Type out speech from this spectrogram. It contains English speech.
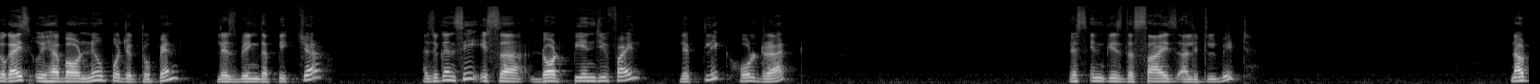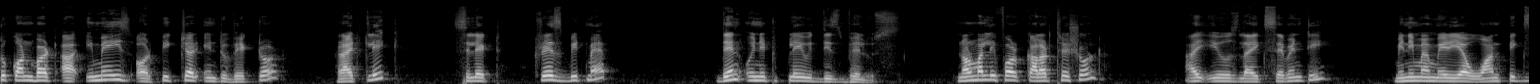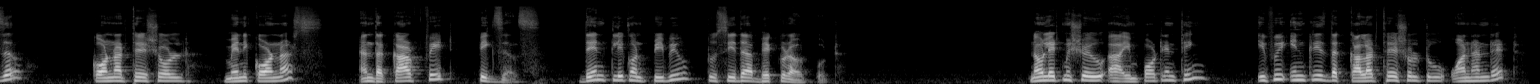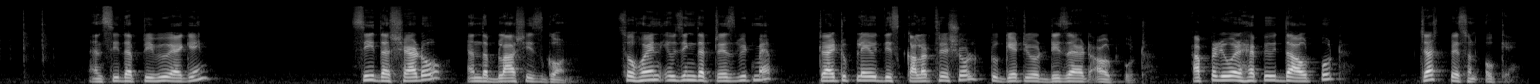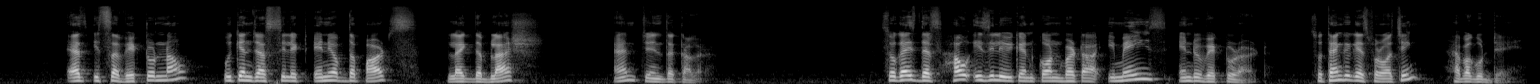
So guys, we have our new project open. Let's bring the picture. As you can see, it's a .png file. Left click, hold drag. Let's increase the size a little bit. Now to convert a image or picture into vector, right click, select trace bitmap. Then we need to play with these values. Normally for color threshold, I use like 70, minimum area 1 pixel, corner threshold many corners and the curve fit pixels. Then click on preview to see the vector output. Now let me show you an important thing. If we increase the color threshold to 100 and see the preview again, see the shadow and the blush is gone. So when using the trace bitmap, try to play with this color threshold to get your desired output. After you are happy with the output, just press on OK. As it's a vector now, we can just select any of the parts like the blush and change the color. So guys, that's how easily we can convert a image into vector art. So thank you guys for watching. Have a good day.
